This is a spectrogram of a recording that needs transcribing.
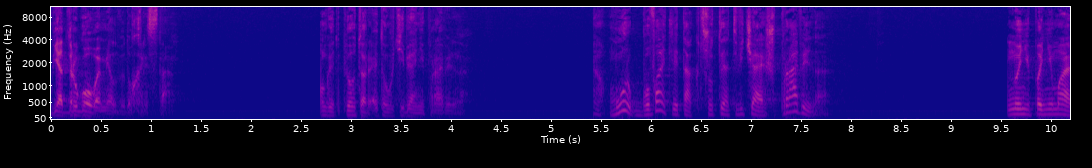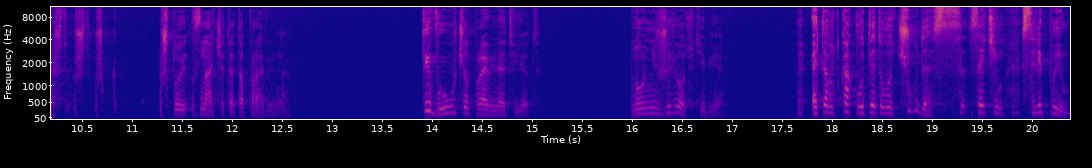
Я другого имел в виду Христа. Он говорит, Петр, это у тебя неправильно. Бывает ли так, что ты отвечаешь правильно, но не понимаешь, что, что, что значит это правильно? Ты выучил правильный ответ, но он не живет в тебе. Это вот как вот это вот чудо с, с этим слепым.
